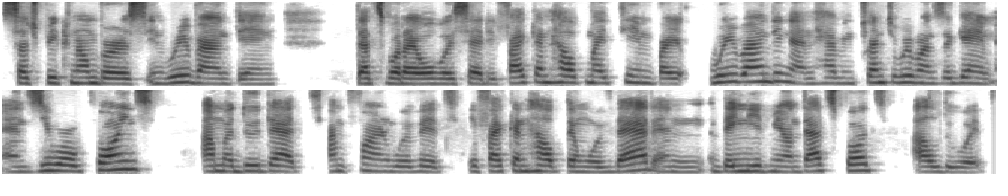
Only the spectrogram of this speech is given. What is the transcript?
such big numbers in rebounding, that's what I always said. If I can help my team by rebounding and having 20 rebounds a game and zero points, I'm gonna do that. I'm fine with it. If I can help them with that and they need me on that spot, I'll do it.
